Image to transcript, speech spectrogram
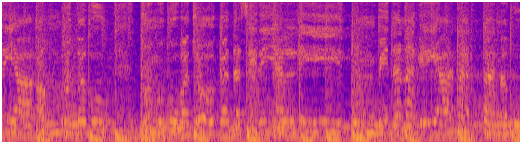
ಹೃದಯ ಅಮೃತವು ಧುಮುಕುವ ಜೋಗದ ಸಿರಿಯಲ್ಲಿ ತುಂಬಿದ ನಗೆಯ ನರ್ತನವು.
